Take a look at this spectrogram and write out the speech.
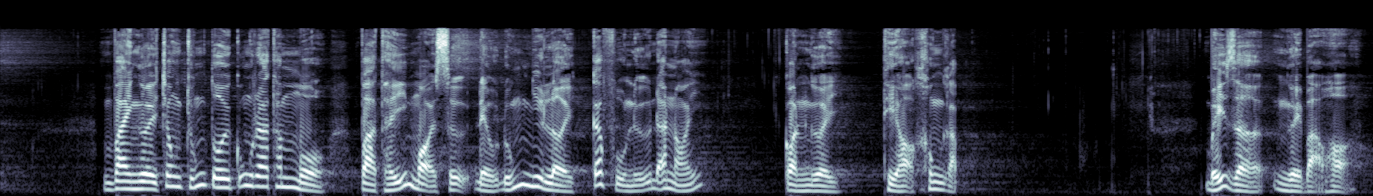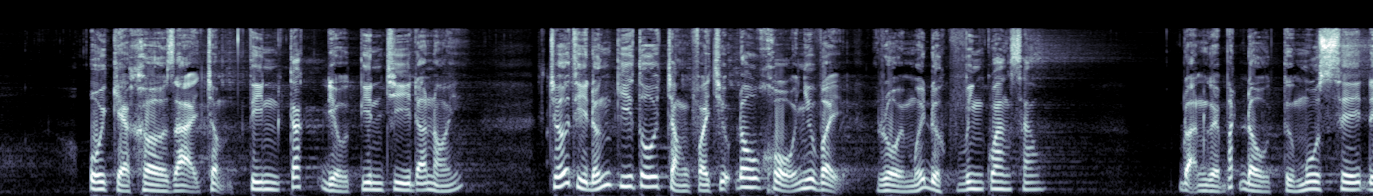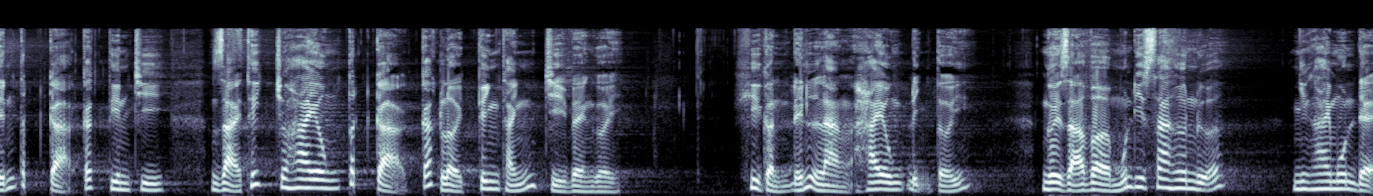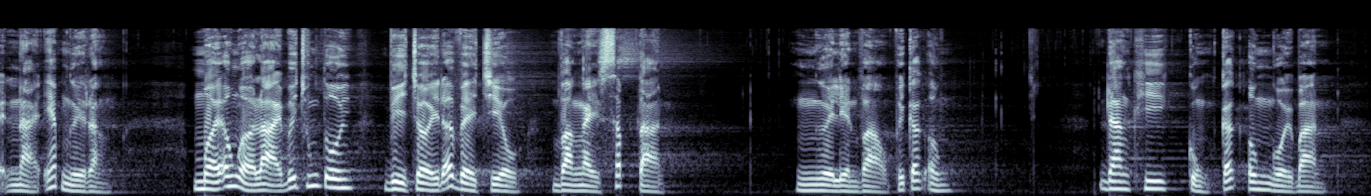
Vài người trong chúng tôi cũng ra thăm mồ và thấy mọi sự đều đúng như lời các phụ nữ đã nói. Còn người thì họ không gặp. Bấy giờ người bảo họ Ôi kẻ khờ dại chậm tin các điều tiên tri đã nói. Chớ thì đấng Kitô chẳng phải chịu đau khổ như vậy rồi mới được vinh quang sao? Đoạn người bắt đầu từ Môsê đến tất cả các tiên tri giải thích cho hai ông tất cả các lời kinh thánh chỉ về người. Khi gần đến làng hai ông định tới, người giả vờ muốn đi xa hơn nữa, nhưng hai môn đệ nài ép người rằng mời ông ở lại với chúng tôi vì trời đã về chiều và ngày sắp tàn. Người liền vào với các ông. Đang khi cùng các ông ngồi bàn,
